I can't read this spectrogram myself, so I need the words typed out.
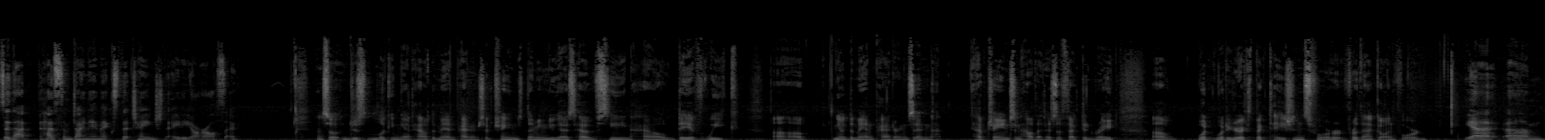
So that has some dynamics that change the ADR also. And so, just looking at how demand patterns have changed, I mean, you guys have seen how day of week, uh, you know, demand patterns and have changed, and how that has affected rate. Uh, what what are your expectations for for that going forward? Yeah, um,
